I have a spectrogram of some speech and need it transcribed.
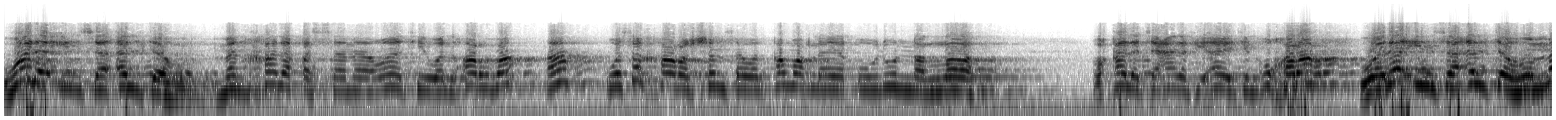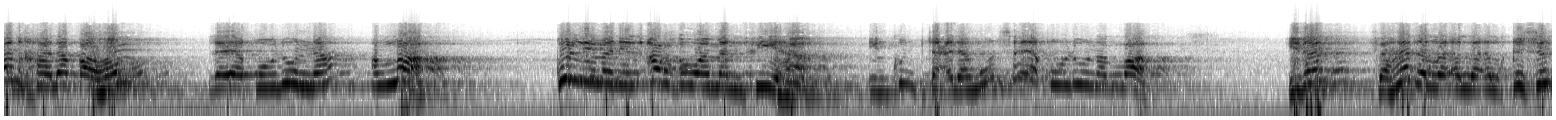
ولئن سألتهم من خلق السماوات والأرض وسخر الشمس والقمر لا يقولون الله وقال تعالى في آية أخرى ولئن سألتهم من خلقهم ليقولون الله. قل لمن الأرض ومن فيها؟ إن كنت تعلمون سيقولون الله. إذا فهذا القسم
